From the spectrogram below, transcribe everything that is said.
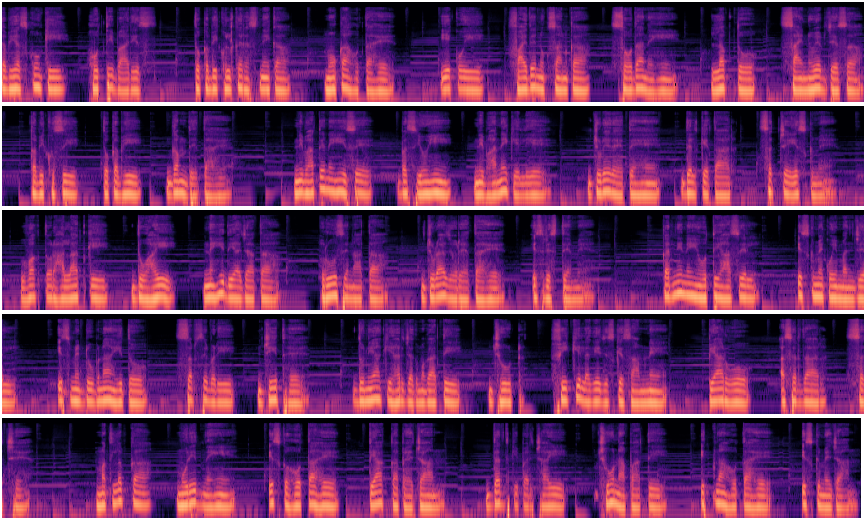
कभी हंसकों की होती बारिश तो कभी खुलकर हंसने का मौका होता है। ये कोई फ़ायदे नुकसान का सौदा नहीं। लब तो साइनवेब जैसा कभी खुशी तो कभी गम देता है। निभाते नहीं इसे, बस यूँ ही निभाने के लिए जुड़े रहते हैं दिल के तार सच्चे इश्क में। वक्त और हालात की दुहाई नहीं दिया जाता। रूह से नाता जुड़ा जो रहता है इस रिश्ते में। करनी नहीं होती हासिल, इश्क में कोई मंजिल। इसमें डूबना ही तो सबसे बड़ी जीत है। दुनिया की हर जगमगाती झूठ फीकी लगे जिसके सामने प्यार वो असरदार सच है। मतलब का मुरीद नहीं, इश्क होता है त्याग का पहचान। दर्द की परछाई छू ना पाती। इतना होता है इश्क में जान।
